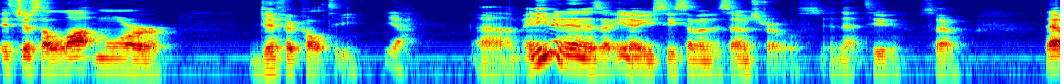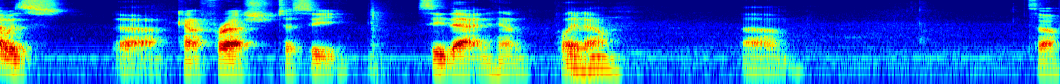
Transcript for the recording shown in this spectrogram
it's just a lot more difficulty. Yeah. Um, and even in his, you know, you see some of his own struggles in that too. So that was uh, kind of fresh to see see that in him played Mhm. out. Um, so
